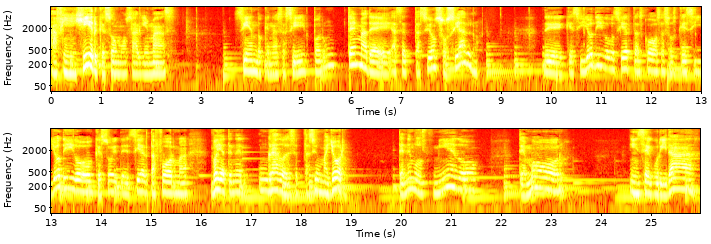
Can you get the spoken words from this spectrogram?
a fingir que somos alguien más, siendo que no es así, por un tema de aceptación social. De que si yo digo ciertas cosas o que si yo digo que soy de cierta forma, voy a tener un grado de aceptación mayor. Tenemos miedo, temor, inseguridad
